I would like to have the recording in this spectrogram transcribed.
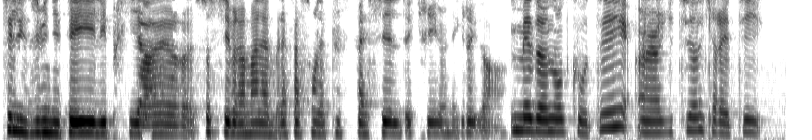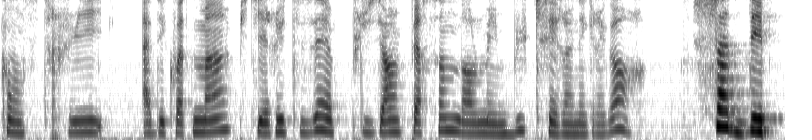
C'est les divinités, les prières. Ça, c'est vraiment la, la façon la plus facile de créer un égrégore. Mais d'un autre côté, un rituel qui aurait été construit adéquatement puis qui est réutilisé à plusieurs personnes dans le même but, créer un égrégore. Ça dépend.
